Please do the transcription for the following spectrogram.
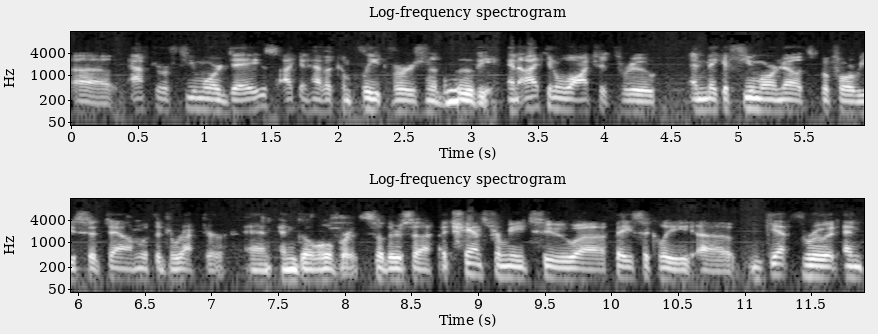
uh, after a few more days, I can have a complete version of the movie and I can watch it through and make a few more notes before we sit down with the director and, and go over it. So there's a, a chance for me to uh, basically uh, get through it. And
